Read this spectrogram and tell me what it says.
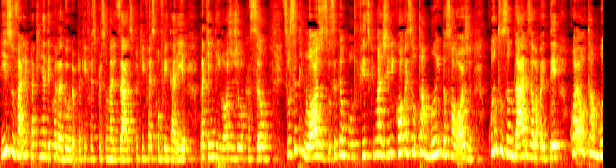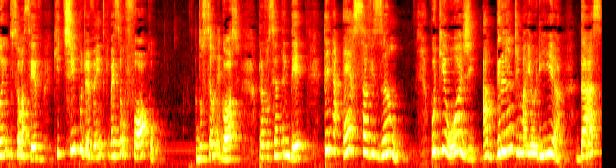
Isso vale para quem é decoradora, para quem faz personalizados, para quem faz confeitaria, para quem tem loja de locação. Se você tem loja, se você tem um ponto físico, imagine qual vai ser o tamanho da sua loja, quantos andares ela vai ter, qual é o tamanho do seu acervo, que tipo de evento que vai ser o foco do seu negócio para você atender. Tenha essa visão. Porque hoje a grande maioria das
